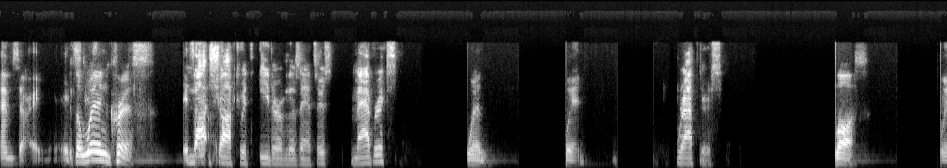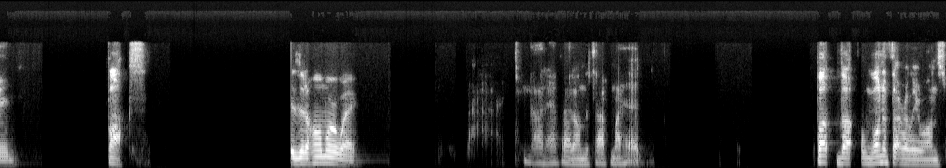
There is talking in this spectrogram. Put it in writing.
I'm sorry. It's, a just- win, Chris. It's Not a, shocked with either of those answers. Mavericks, Win. win. Raptors, Loss. Win. Bucks. Is it a home or away? I Do not have that on the top of my head. But the one of the earlier ones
